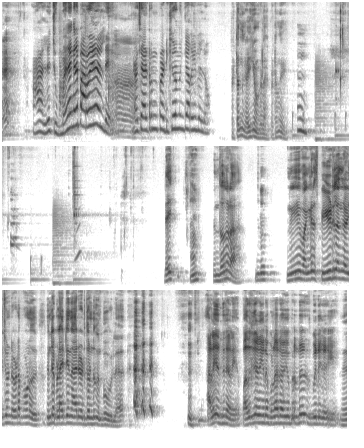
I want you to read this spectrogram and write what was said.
ഏ? ആ അല്ല ചുമ്മാ ഞാൻ അങ്ങനെ പറയല്ലേ ആ. ചേട്ടൻ പഠിക്കുമെന്ന് എനിക്ക് അറിയില്ലല്ലോ. പെട്ടെന്ന് കഴിക്കും മക്കളെ പെട്ടെന്ന് കഴിക്കും? എന്തോന്നടാ? എന്ത്? നീ ഭയങ്കര സ്പീഡിൽ അങ്ങ് കഴിച്ചോണ്ട് എവിടെ പോണത്? നിന്റെ പ്ലേറ്റിൽ നിന്ന് ആരും എടുത്തോണ്ട് പോവില്ല അളിയ? എന്തിനറിയാം പതുക്കെ കഴിക്കുന്ന പിള്ളേരെ നോക്കി പറഞ്ഞ് സ്പീഡ് കഴിക്കുക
